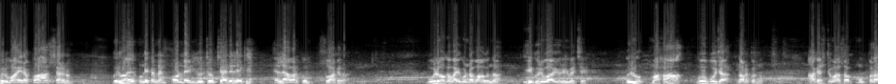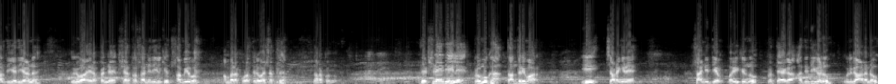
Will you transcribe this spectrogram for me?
ഗുരുവായൂരപ്പ ശരണം ഗുരുവായൂർ ഉണ്ണിക്കണ്ണൻ ഓൺലൈൻ യൂട്യൂബ് ചാനലിലേക്ക് എല്ലാവർക്കും സ്വാഗതം. ഭൂലോക വൈകുണ്ഠമാകുന്ന ഈ ഗുരുവായൂരിൽ വെച്ച് ഒരു മഹാ ഗോപൂജ നടക്കുന്നു. ആഗസ്റ്റ് മാസം മുപ്പതാം തീയതിയാണ് ഗുരുവായൂരപ്പന്റെ ക്ഷേത്ര സന്നിധിക്ക് സമീപം അമ്പലക്കുളത്തിന് വശത്ത് നടക്കുന്നു. ദക്ഷിണേന്ത്യയിലെ പ്രമുഖ തന്ത്രിമാർ ഈ ചടങ്ങിനെ സാന്നിധ്യം വഹിക്കുന്നു. പ്രത്യേക അതിഥികളും ഉദ്ഘാടനവും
